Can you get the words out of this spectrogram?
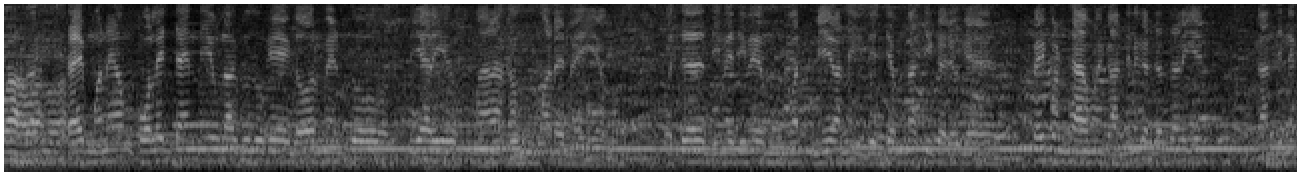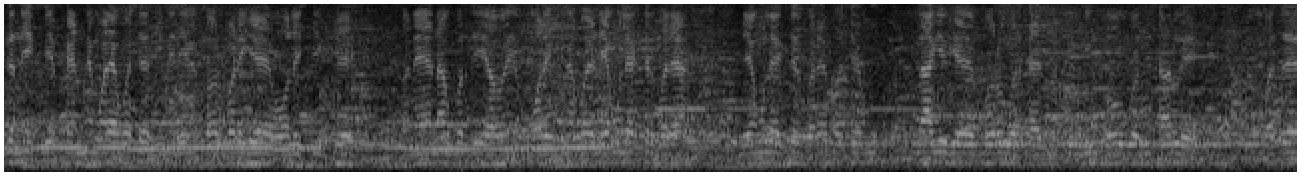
વાહ વાહ વાહ. સાહેબ મને આમ કોલેજ ટાઈમ ને એવું લાગતું હતું કે ગવર્મેન્ટ તો તૈયારી મારા કામ માટે નહીં એમ. પછી ધીમે ધીમે મેં અને હિતેશે એમ નથી કર્યો કે કંઈ પણ થાય અમે ગાંધીનગર જતા રહીએ. ગાંધીનગરને એક બે ફ્રેન્ડને મળ્યા પછી ધીમે ધીમે ખબર પડી કે હોલિસ્ટિક છે. અને એના ઉપરથી હવે હોલિસ્ટિકના પર ડેમો લેક્ચર ભર્યા. ડેમો લેક્ચર ભર્યા પછી એમ લાગ્યું કે બરોબર સાહેબ ટીચિંગ બહુ બધું સારું છે. પછી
